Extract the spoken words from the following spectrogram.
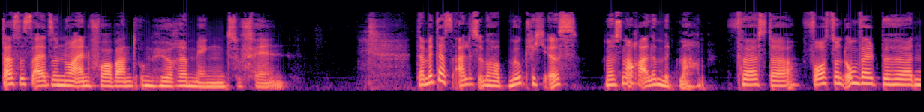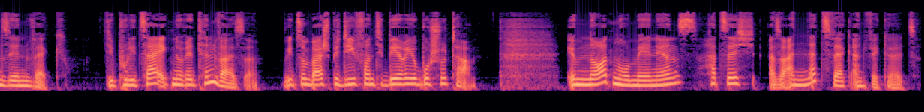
Das ist also nur ein Vorwand, um höhere Mengen zu fällen. Damit das alles überhaupt möglich ist, müssen auch alle mitmachen. Förster, Forst- und Umweltbehörden sehen weg. Die Polizei ignoriert Hinweise, wie zum Beispiel die von Tiberio Buschuta. Im Norden Rumäniens hat sich also ein Netzwerk entwickelt,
